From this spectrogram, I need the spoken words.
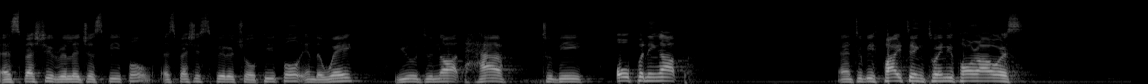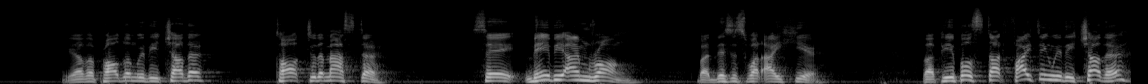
Especially religious people, especially spiritual people, in the way you do not have to be opening up and to be fighting 24 hours. You have a problem with each other, talk to the master say, maybe I'm wrong, but this is what I hear. But people start fighting with each other,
